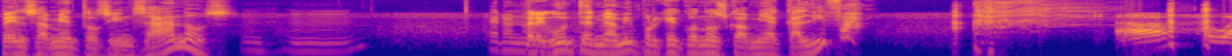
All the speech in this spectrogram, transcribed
pensamientos insanos. Pero no. Pregúntenme a mí por qué conozco a Mia Califa. Oh, wow.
